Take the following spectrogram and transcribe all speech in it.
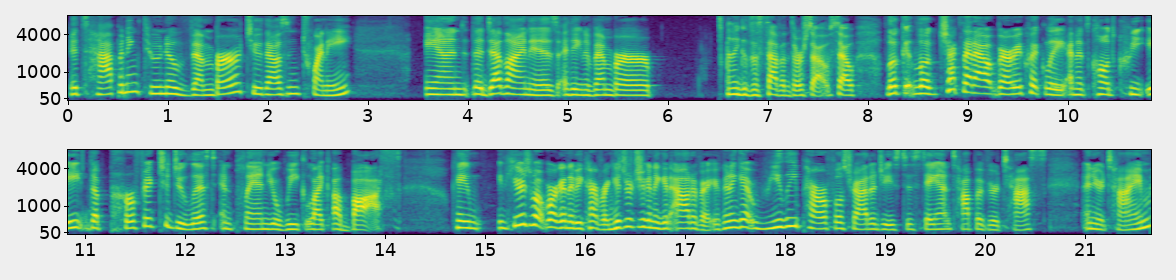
It's happening through November 2020. And the deadline is, I think, November I think it's the seventh or so. So look, look, check that out very quickly. And it's called Create the Perfect To Do List and Plan Your Week Like a Boss. Okay, and here's what we're going to be covering. Here's what you're going to get out of it. You're going to get really powerful strategies to stay on top of your tasks and your time.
